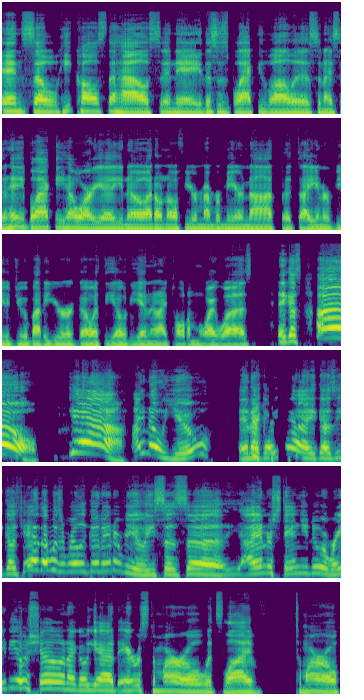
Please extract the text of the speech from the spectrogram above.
and so he calls the house and hey this is blackie lawless. And i said hey blackie how are you you know i don't know if you remember me or not but i interviewed you about a year ago at the odeon and i told him who i was. And he goes oh yeah i know you. And i go yeah he goes he goes yeah that was a really good interview. He says uh i understand you do a radio show. And i go yeah it airs tomorrow. It's live tomorrow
